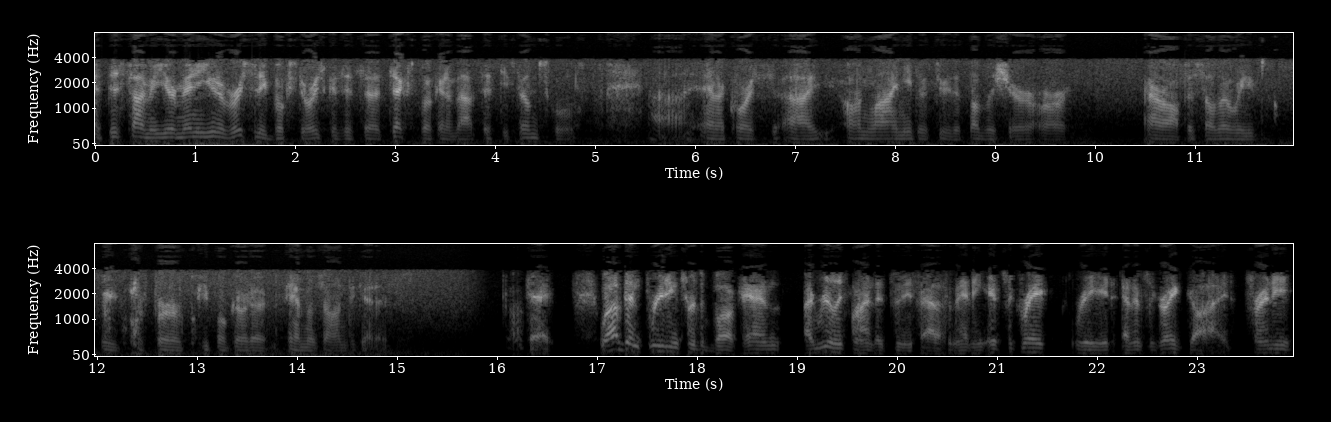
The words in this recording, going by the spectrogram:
at this time of year, many university bookstores because it's a textbook in about 50 film schools. Uh, and of course, uh, online either through the publisher or our office, although we, we prefer people go to Amazon to get it. Okay. Well, I've been reading through the book, and I really find it to be fascinating. It's a great read, and it's a great guide for any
